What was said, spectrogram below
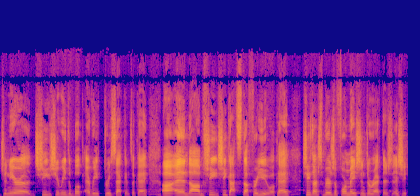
Janira, she she reads a book every three seconds, okay? Uh, and um, she she got stuff for you, okay? She's our spiritual formation director. She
